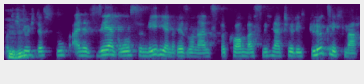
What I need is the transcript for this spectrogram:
und mhm. ich durch das Buch eine sehr große Medienresonanz bekomme, was mich natürlich glücklich macht.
